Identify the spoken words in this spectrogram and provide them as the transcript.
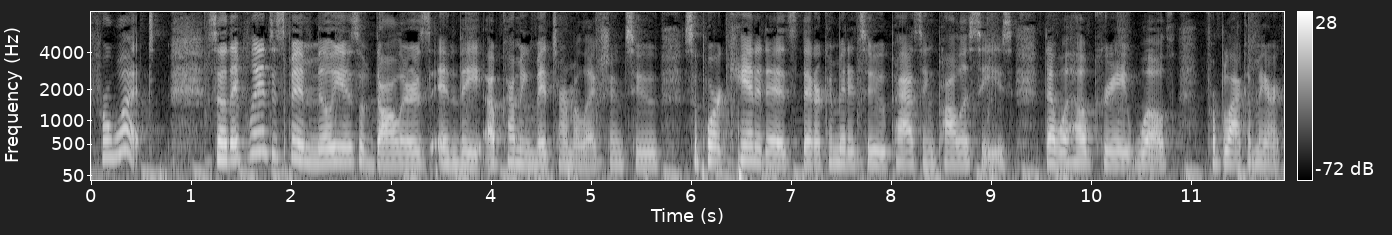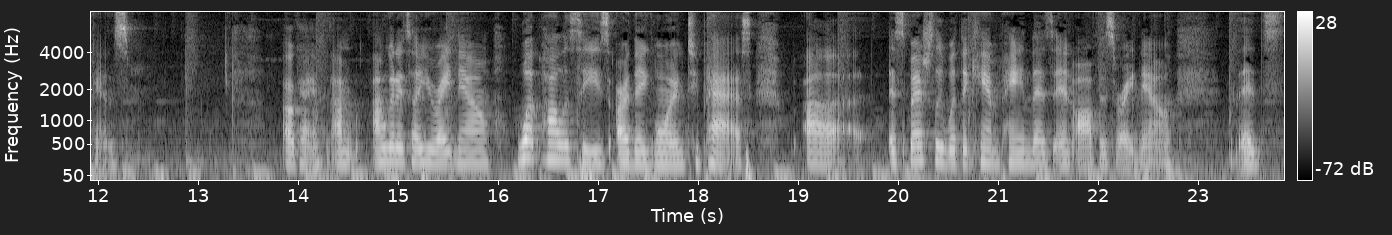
for what? So they plan to spend millions of dollars in the upcoming midterm election to support candidates that are committed to passing policies that will help create wealth for black Americans. Okay, I'm I'm going to tell you right now what policies are they going to pass. Uh, especially with the campaign that's in office right now. it's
